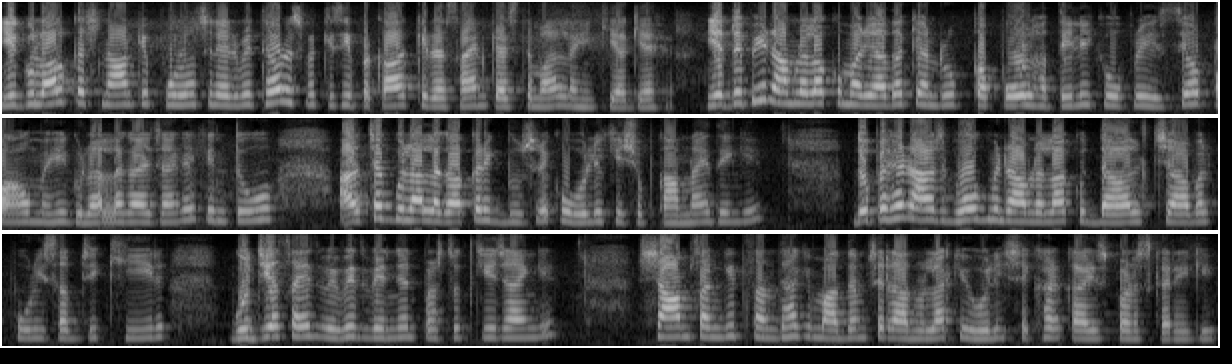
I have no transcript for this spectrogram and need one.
ये गुलाल कचनार के फूलों से निर्मित है और इसमें किसी प्रकार के रसायन का इस्तेमाल नहीं किया गया है। यद्यपि रामलला को मर्यादा के अनुरूप कपोल, हथेली के ऊपरी हिस्से और पाँव में ही गुलाल लगाए जाएँगे, किंतु अर्चक गुलाल लगाकर एक दूसरे को होली की शुभकामनाएँ देंगे। दोपहर राजभोग में रामलला को दाल, चावल, पूरी सब्ज़ी, खीर, गुजिया सहित विविध व्यंजन प्रस्तुत किए जाएँगे। शाम संगीत संध्या के माध्यम से रामलला की होली शिखर का स्पर्श करेगी।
